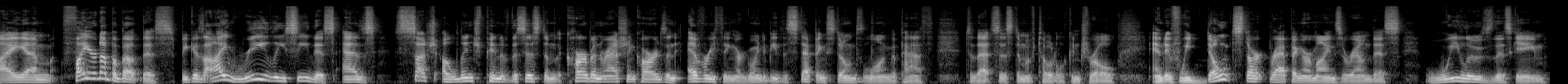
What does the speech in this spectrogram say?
I am fired up about this because I really see this as such a linchpin of the system. The carbon ration cards and everything are going to be the stepping stones along the path to that system of total control. And if we don't start wrapping our minds around this, we lose this game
